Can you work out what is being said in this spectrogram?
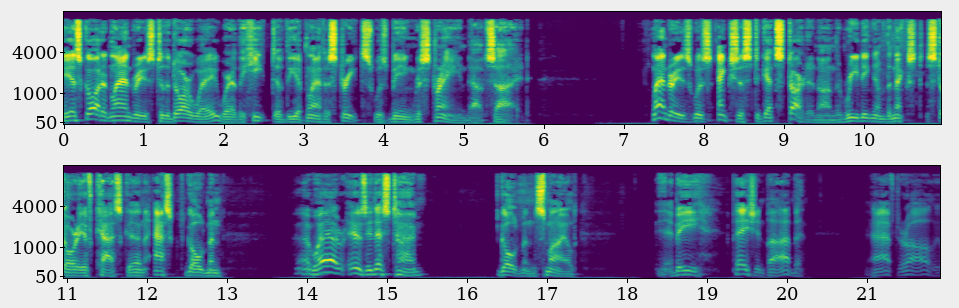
He escorted Landry's to the doorway where the heat of the Atlanta streets was being restrained outside. Landry's was anxious to get started on the reading of the next story of Casca and asked Goldman, uh, Where is he this time? Goldman smiled. Be patient, Bob. After all,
